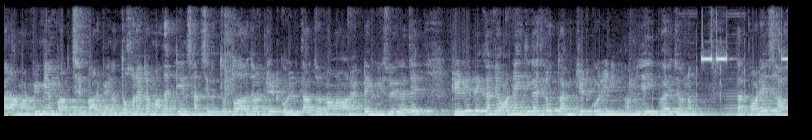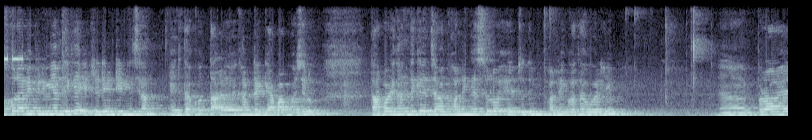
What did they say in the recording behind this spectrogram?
আর আমার প্রিমিয়াম বাড়ছে, বাড়বে না, তখন একটা মাথায় টেনশন ছিল। তো তার জন্য ট্রেড করিনি, তার জন্য আমার অনেকটাই মিস হয়ে গেছে। ট্রেডের এখানটায় অনেক জায়গা ছিল, তো আমি ট্রেড করিনি, আমি এই ভয়ের জন্য। তারপরে সাহস করে আমি প্রিমিয়াম দেখে ট্রেডে এন্ট্রি নিয়েছিলাম। এই যে দেখো, তার এখানটায় গ্যাপ আপ হয়েছিল। তারপর এখান থেকে যা ফলিং এসেছিল, এর যদি আমি ফলিং কথা বলি প্রায়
